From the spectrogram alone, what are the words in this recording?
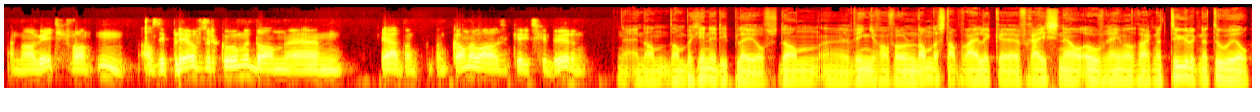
En dan weet je van, mm, als die play-offs er komen, dan... Um, ja, dan, dan kan er wel eens een keer iets gebeuren. Ja, en dan, dan beginnen die play-offs. Dan uh, win je van Volendam. Daar stappen we eigenlijk uh, vrij snel overheen. Want waar ik natuurlijk naartoe wil,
